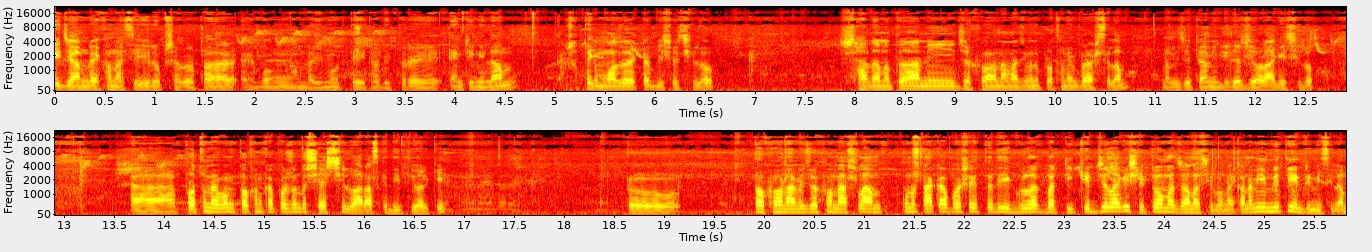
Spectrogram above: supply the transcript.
এই যে আমরা এখন আছি রূপসাগর পার এবং আমরা এই মুহূর্তে এটার ভিতরে এন্ট্রি নিলাম। সব থেকে মজার একটা বিষয় ছিল, সাধারণত আমি যখন আমার জীবনে প্রথম একবার আসছিলাম মানে যেটা আমি বিদেশ যাওয়ার আগে ছিল প্রথম এবং তখনকার পর্যন্ত শেষ ছিল আর আজকে দ্বিতীয় আর কি। তো তখন আমি যখন আসলাম, কোনো টাকা পয়সা ইত্যাদি এগুলো বা টিকিট যে লাগে সেটাও আমার জানা ছিল না, কারণ আমি এমনিতেই এন্ট্রি নিয়েছিলাম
